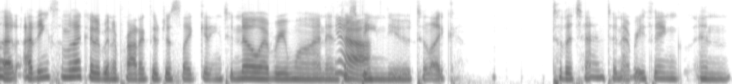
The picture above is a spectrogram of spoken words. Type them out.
but I think some of that could have been a product of just like getting to know everyone and Yeah. just being new to like to the tent and everything. And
